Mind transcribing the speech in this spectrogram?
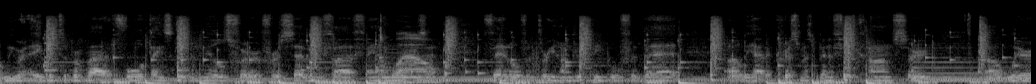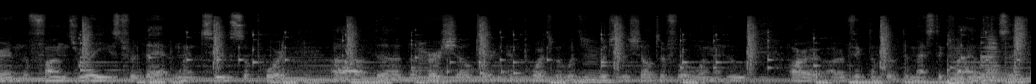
we were able to provide full Thanksgiving meals for for 75 families, Wow. and fed over 300 people for that. Uh, we had a Christmas benefit concert uh, wherein the funds raised for that went to support uh, the the Her Shelter in Portsmouth, which, which is a shelter for women who are, are victims of domestic violence and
